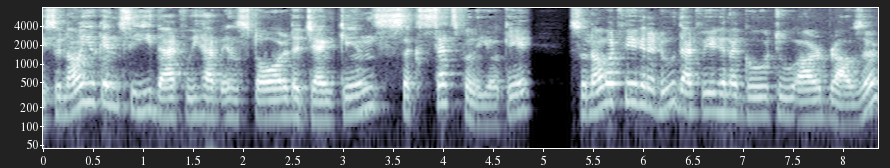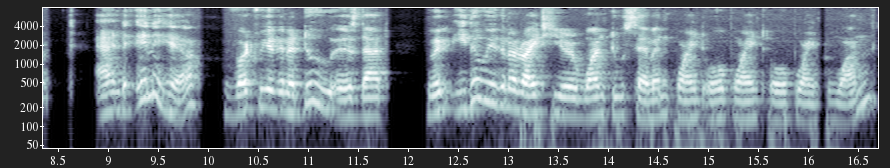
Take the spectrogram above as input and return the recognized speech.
So now you can see that we have installed jenkins successfully okay? So now what we're going to do that we're going to go to our browser and in here what we are going to do is that we're either we're going to write here 127.0.0.1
